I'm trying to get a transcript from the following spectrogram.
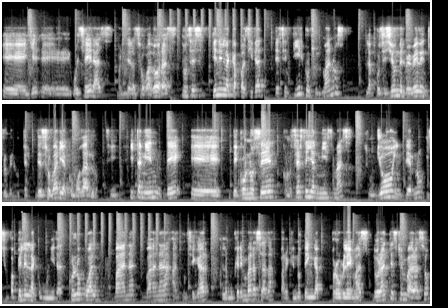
eh, eh, hueseras, parteras sobadoras. Entonces tienen la capacidad de sentir con sus manos la posición del bebé dentro del útero, de sobar y acomodarlo, ¿sí? Y también de, eh, de conocer, conocerse ellas mismas, su yo interno y su papel en la comunidad, con lo cual van a, van a aconsejar a la mujer embarazada para que no tenga problemas durante su embarazo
